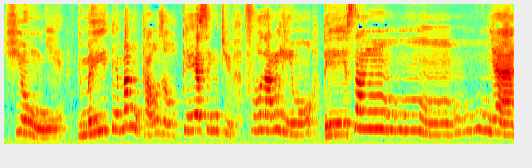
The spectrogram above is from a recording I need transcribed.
兄爷没得门口入，改姓句，夫人立马得生娘。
